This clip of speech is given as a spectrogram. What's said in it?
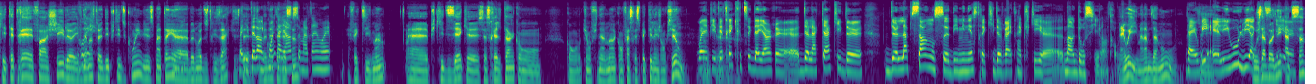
qui était très fâché. Là. Évidemment, c'est un député du coin ce matin à mm-hmm. Benoît Dutrisac. Ben, il était dans le coin d'ailleurs ce matin, oui. Effectivement. Euh, puis qui disait que ce serait le temps qu'on qu'on finalement qu'on fasse respecter l'injonction. Oui, puis il était euh, très critique d'ailleurs euh, de la CAQ et de de l'absence des ministres qui devraient être impliqués euh, dans le dossier, là, entre autres. Ben oui, Madame Damour. Ben oui, elle est où, lui? A aux abonnés absents.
